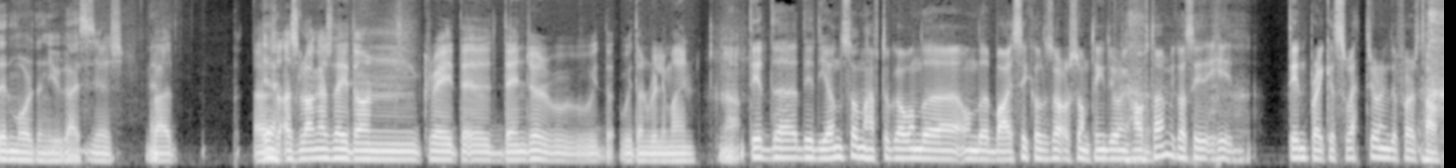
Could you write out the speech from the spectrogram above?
little more than you guys. Yes, Yeah. but as, Yeah. as long as they don't create uh, danger, we we don't really mind. No. Did uh, did Jönsson have to go on the on the bicycles or something during halftime because he, he didn't break a sweat during the first half?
